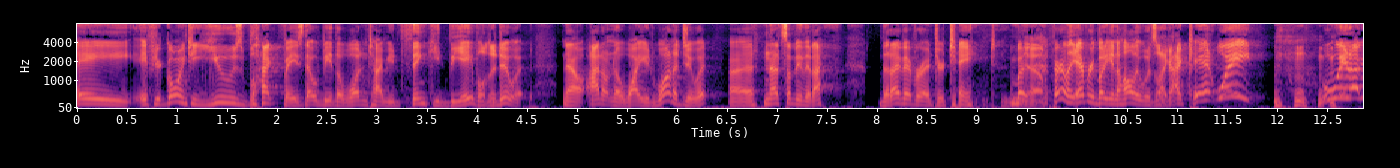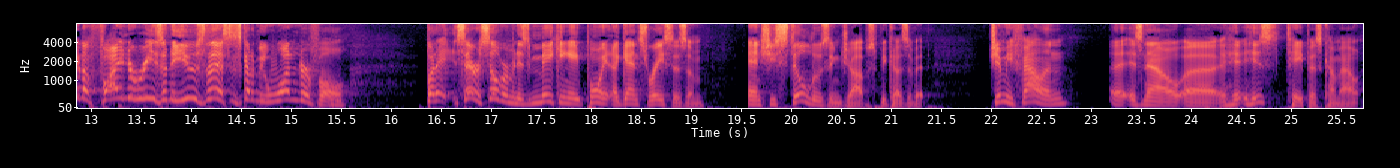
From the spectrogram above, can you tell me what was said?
a if you're going to use blackface, that would be the one time you'd think you'd be able to do it. Now, I don't know why you'd want to do it. Uh, not something that I that I've ever entertained. But No. apparently, everybody in Hollywood's like, I can't wait. We're not going to find a reason to use this. It's going to be wonderful. But it, Sarah Silverman is making a point against racism, and she's still losing jobs because of it. Jimmy Fallon uh, is now, uh, hi- his tape has come out.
